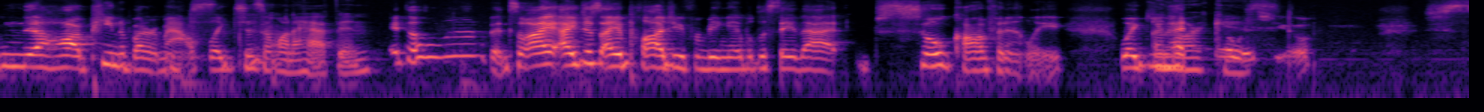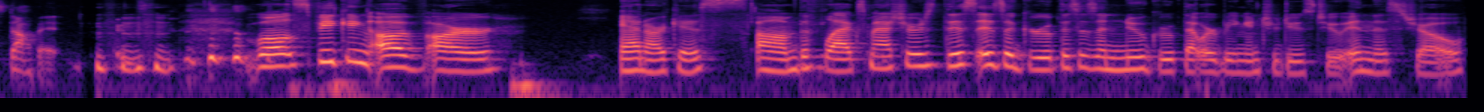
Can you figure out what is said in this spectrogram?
it the hard peanut butter mouth like Like, doesn't want to happen. it doesn't happen. So i i just i applaud you for being able to say that so confidently. Like you had no issue. Stop it. Well, speaking of our anarchists, um, the Flag Smashers, this is a group, this is a new group that we're being introduced to in this show.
